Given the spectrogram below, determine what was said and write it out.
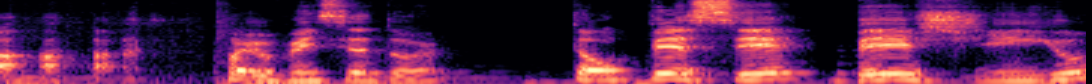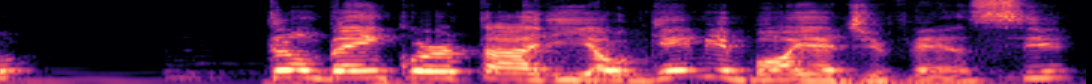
foi o vencedor. Então, PC, beijinho. Também cortaria o Game Boy Advance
